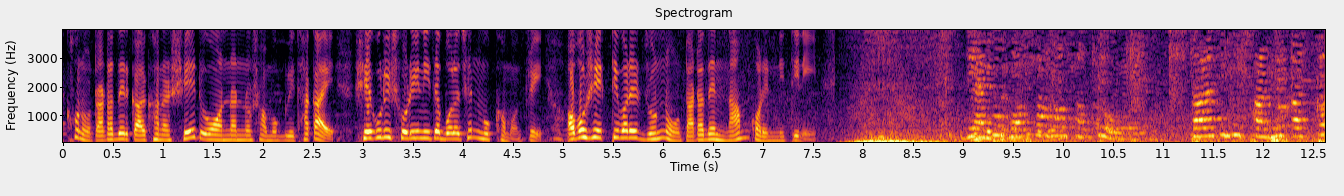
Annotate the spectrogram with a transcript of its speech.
এখনও টাটাদের কারখানার শেড ও অন্যান্য সামগ্রী থাকায় সেগুলি সরিয়ে নিতে বলেছেন মুখ্যমন্ত্রী। অবশ্য একটিবারের জন্য টাটাদের নাম করেননি তিনি। যে এত বর্ষা হওয়া সত্ত্বেও তারা কিন্তু সার্ভে কাজটা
